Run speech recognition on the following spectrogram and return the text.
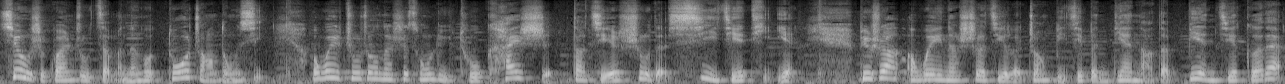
就是关注怎么能够多装东西。Away 注重的是从旅途开始到结束的细节体验。比如说，Away 呢设计了装笔记本电脑的便捷隔袋，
